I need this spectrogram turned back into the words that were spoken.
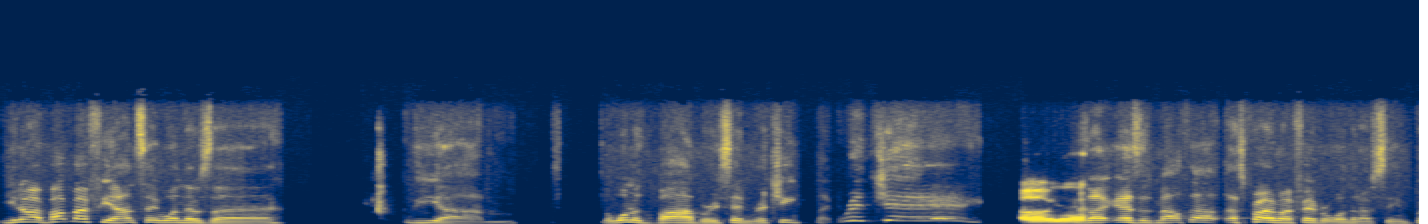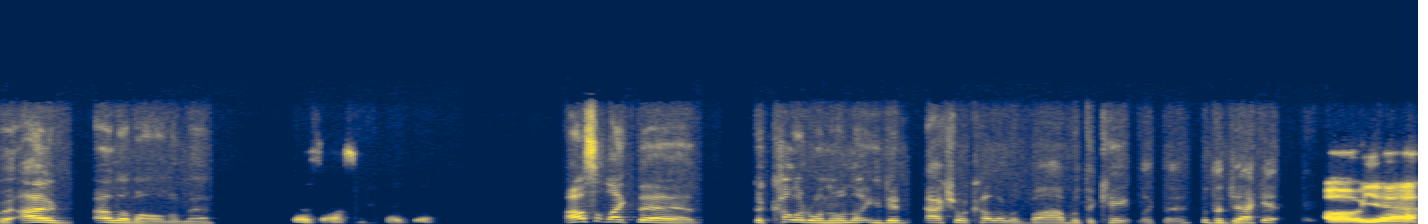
you know, I bought my fiance one that was uh the um the one with Bob where he said Ritchie, like Ritchie. Oh yeah, Like has his mouth out. That's probably my favorite one that I've seen. But I I love all of them, man. that's awesome. Right there. I also like the the colored one, the one that you did actual color with Bob with the cape, like the with the jacket. Oh yeah,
